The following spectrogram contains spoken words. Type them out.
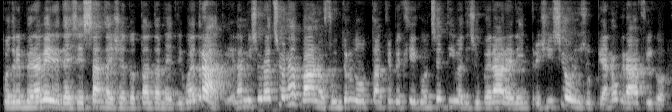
potrebbero avere dai 60 ai 180 metri quadrati la misurazione a vano fu introdotta anche perché consentiva di superare le imprecisioni sul piano grafico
